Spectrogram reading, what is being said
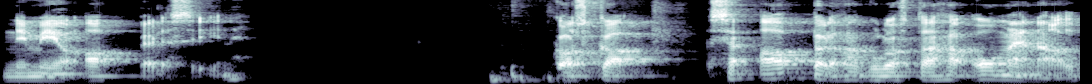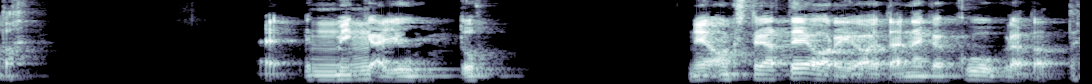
nimi on appelsiini. Koska se appelhan kuulostaa ihan omenalta. Et, et Mhm. mikä juttu. Niin onko teillä teorioita ennen kuin googletatte?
